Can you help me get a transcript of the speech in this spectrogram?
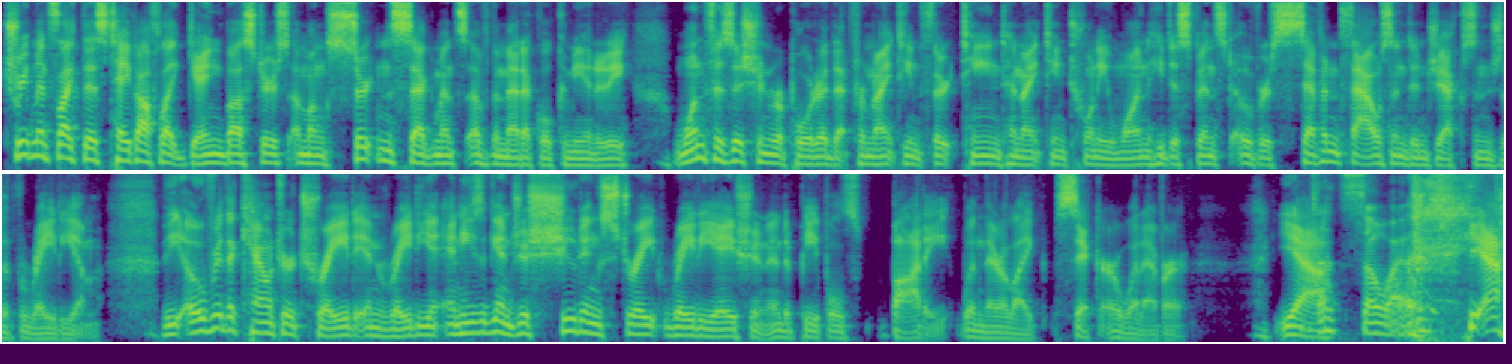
Treatments like this take off like gangbusters among certain segments of the medical community. One physician reported that from 1913 to 1921, he dispensed over 7,000 injections of radium. The over the counter trade in radium, and he's again just shooting straight radiation into people's body when they're like sick or whatever. Yeah. That's so wild. yeah.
